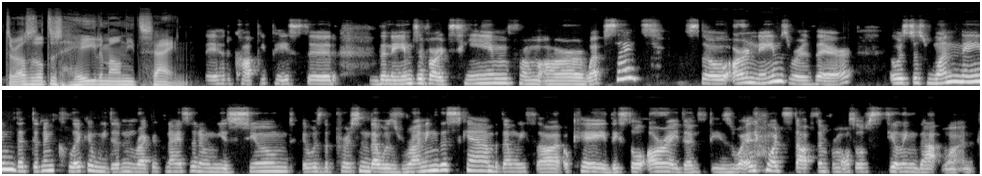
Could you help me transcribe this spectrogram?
Terwijl ze dat dus helemaal niet zijn. They had copy-pasted the names of our team from our website. So our names were there. It was just one name that didn't click and we didn't recognize it and we assumed it was the person that was running the scam, but then we thought, okay, they stole our identities. What what stops them from also stealing that one?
